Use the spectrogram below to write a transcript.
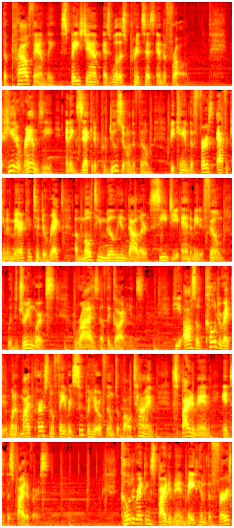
The Proud Family, Space Jam, as well as Princess and the Frog. Peter Ramsey, an executive producer on the film, became the first African American to direct a multi million dollar CG animated film with DreamWorks' Rise of the Guardians. He also co directed one of my personal favorite superhero films of all time, Spider Man Into the Spider Verse. Co directing Spider Man made him the first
